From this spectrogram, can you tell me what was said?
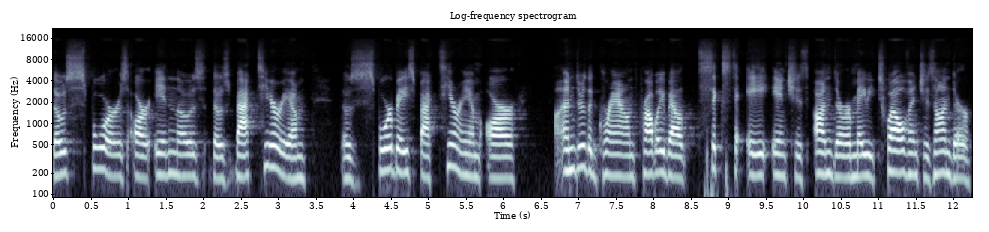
Those spores are in those those bacterium, those spore-based bacterium are under the ground, probably about six to eight inches under, maybe 12 inches under.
